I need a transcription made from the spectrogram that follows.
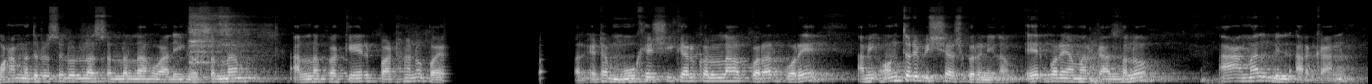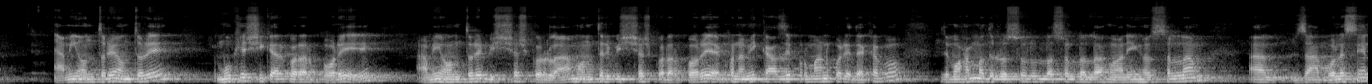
মোহাম্মদ রসুল্লাহ সাল্লাহ আলী ওসাল্লাম আল্লাহ পাকের পাঠানো এটা মুখে স্বীকার করলাম করার পরে আমি অন্তরে বিশ্বাস করে নিলাম। এরপরে আমার কাজ হলো আমাল বিল আরকান। আমি অন্তরে অন্তরে মুখে স্বীকার করার পরে আমি অন্তরে বিশ্বাস করলাম। অন্তরে বিশ্বাস করার পরে এখন আমি কাজে প্রমাণ করে দেখাবো যে মোহাম্মদ রসুল্লাহ সাল্লাহ আলী আসাল্লাম যা বলেছেন,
